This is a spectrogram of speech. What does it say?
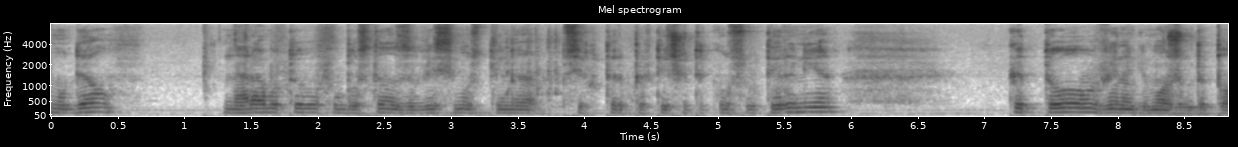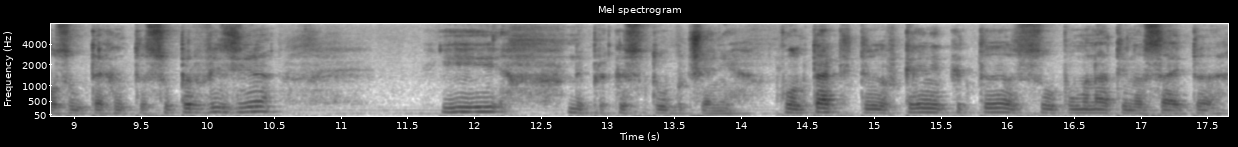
модел на работа в областта на зависимост и на психотерапевтичните консултирания, като винаги можем да ползвам техната супервизия и непрекъснато обучение. Контактите в клиниката са упоменати на сайта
